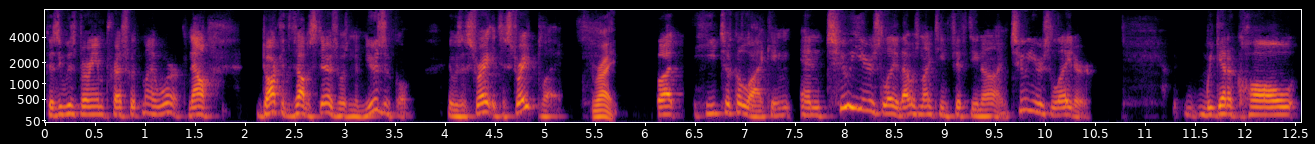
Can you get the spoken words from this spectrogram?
because he was very impressed with my work. Now, Dark at the Top of the Stairs wasn't a musical. It was a straight, it's a straight play. Right. But he took a liking. And two years later, that was 1959, two years later, we get a call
